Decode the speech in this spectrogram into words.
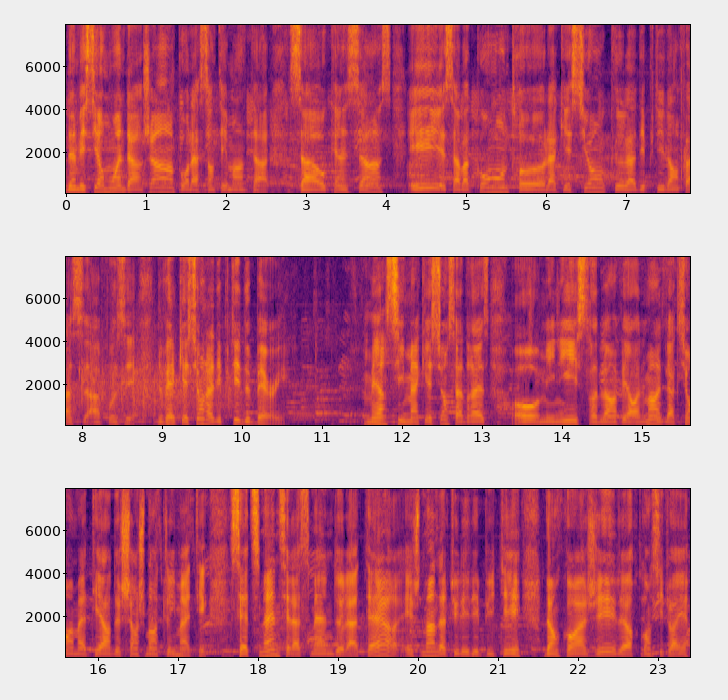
d'investir moins d'argent pour la santé mentale. Ça n'a aucun sens et ça va contre la question que la députée d'en face a posée. Nouvelle question, la députée de Barrie. Merci. Ma question s'adresse au ministre de l'Environnement et de l'Action en matière de changement climatique. Cette semaine, c'est la semaine de la Terre et je demande à tous les députés d'encourager leurs concitoyens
